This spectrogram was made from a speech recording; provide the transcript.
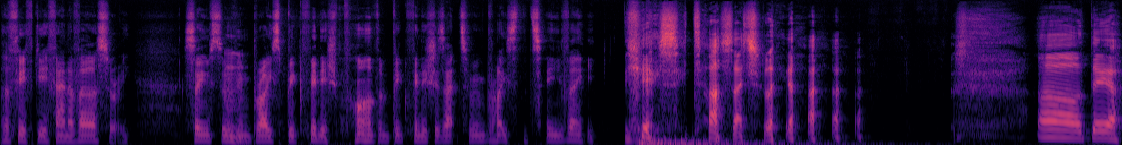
the 50th anniversary, seems to have Hmm. embraced Big Finish more than Big Finish has had to embrace the TV. yes, it does actually. oh dear.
